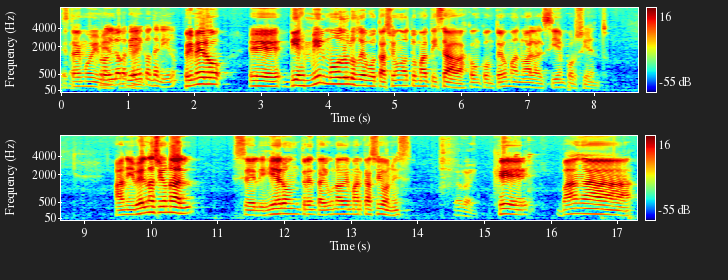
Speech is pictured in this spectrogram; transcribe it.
Está en movimiento. Pero di lo que tiene el contenido. Primero, eh, 10.000 módulos de votación automatizadas con conteo manual al 100%. A nivel nacional, se eligieron 31 demarcaciones que van a,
